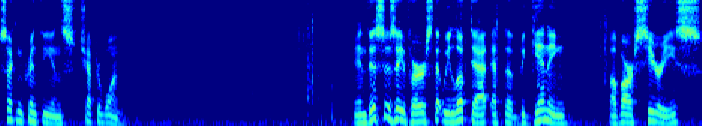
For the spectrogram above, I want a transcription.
2 Corinthians chapter 1. And this is a verse that we looked at at the beginning of our series,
